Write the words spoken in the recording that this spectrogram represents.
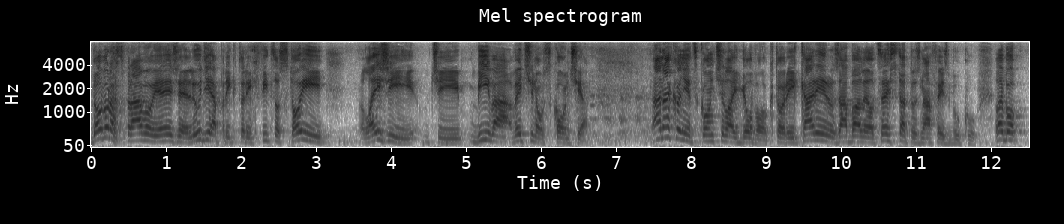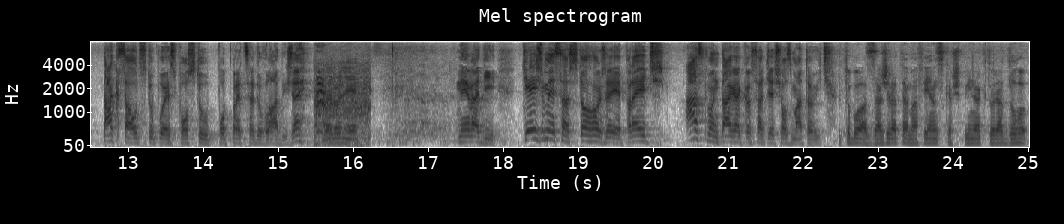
Dobrou správou je, že ľudia, pri ktorých Fico stojí, leží či býva, väčšinou skončia. A nakoniec skončil aj Glvo, ktorý kariéru zabalil cez status na Facebooku. Lebo tak sa odstupuje z postu podpredsedu vlády, že? Veru nie. Nevadí. Težme sa z toho, že je preč, aspoň tak, ako sa tešil z Matovič. To bola zažratá mafiánska špina, ktorá dlho...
